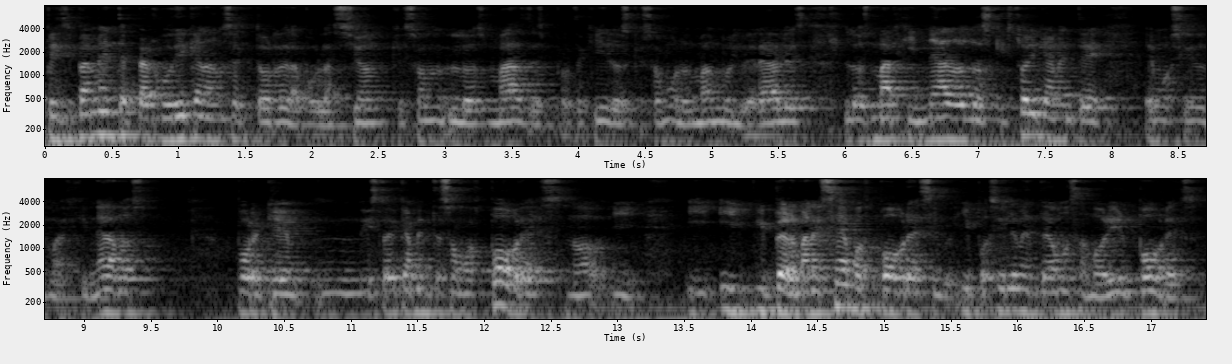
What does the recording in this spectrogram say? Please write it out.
principalmente perjudican a un sector de la población, que son los más desprotegidos, que somos los más vulnerables, los marginados, los que históricamente hemos sido marginados porque mm, históricamente somos pobres, ¿no? Y, y, y, permanecemos pobres y, posiblemente vamos a morir pobres,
